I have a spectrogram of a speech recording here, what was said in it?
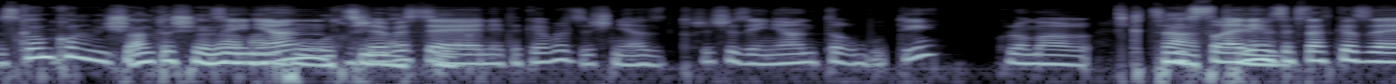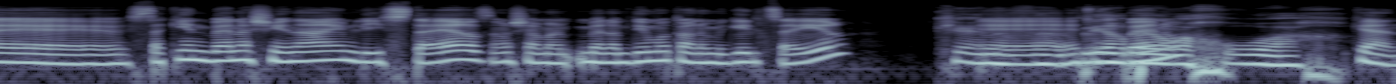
אז קודם כל נשאל את השאלה זה מה אנחנו עניין, את רוצים חושבת, להשיג. אה, נתעכב על זה שנייה, אז את חושבת שזה עניין תרבותי? כלומר, קצת, ישראלים כן. זה קצת כזה סכין בין השיניים, להסתער, זה מה שמלמדים אותנו מגיל צעיר. כן, אה, אבל בלי הרבה רובנו? אורך רוח. כן,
